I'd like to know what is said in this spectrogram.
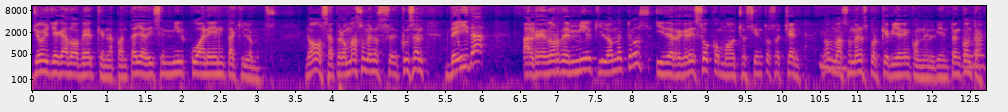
yo he llegado a ver que en la pantalla dice mil cuarenta kilómetros. ¿No? O sea, pero más o menos se cruzan de ida alrededor de mil kilómetros y de regreso como a 880, ¿no? Más o menos porque vienen con el viento en contra.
